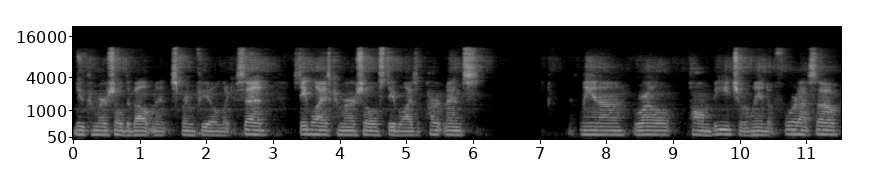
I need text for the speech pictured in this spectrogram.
new commercial development, Springfield, like I said, stabilized commercial, stabilized apartments, Atlanta, Royal Palm Beach, Orlando, Florida. So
